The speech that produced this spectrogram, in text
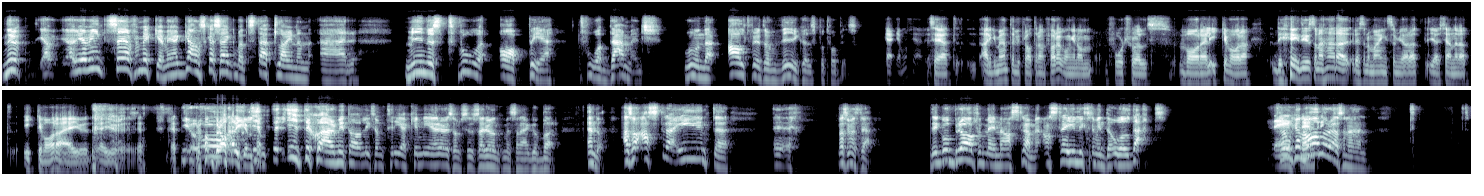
nu, jag, jag, vill inte säga för mycket, men jag är ganska säker på att statlinen är minus 2 AP 2 damage. Woundar allt förutom vehicles på 2 plus. Jag, måste ärligt säga att argumenten vi pratade om förra gången om Forge Worlds vara eller icke vara. Det, det är ju sådana här resonemang som gör att jag känner att icke vara är ju, är ju ett, ett Jo, bra, bra är argument. Lite, lite charmigt av liksom tre kemerer som susar runt med såna här gubbar. Ändå. Alltså Astra är ju inte... Eh, vad ska man säga? Det går bra för mig med Astra, men Astra är ju liksom inte all that. Så de kan ha några såna här...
